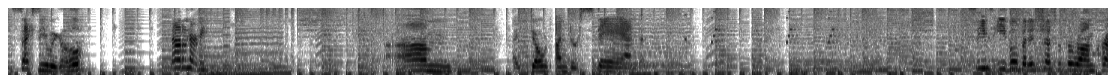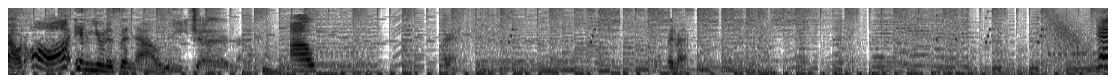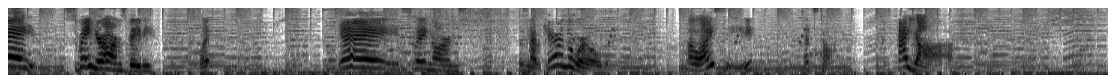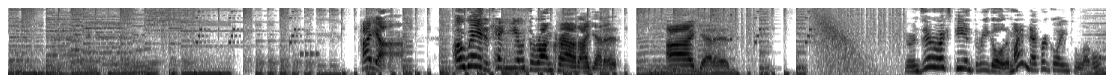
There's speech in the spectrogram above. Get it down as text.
Sexy wiggle. No, don't hurt me. Um, I don't understand. Seems evil, but it's just with the wrong crowd. Aw, in unison now. Legion. Ow. Wait a minute. Yay! Swing your arms, baby! What? Yay! Swing arms. Doesn't have a care in the world. Oh, I see. Let's talk. Hiya! Hiya! Oh wait, it's hanging out with the wrong crowd. I get it. I get it. You're in 0 XP and 3 gold. Am I never going to level?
